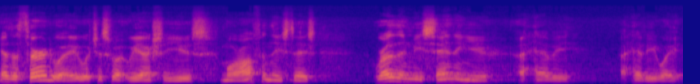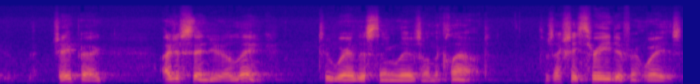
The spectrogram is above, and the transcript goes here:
Now, the third way, which is what we actually use more often these days, rather than me sending you a heavy, a heavyweight JPEG, I just send you a link to where this thing lives on the cloud. There's actually three different ways.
